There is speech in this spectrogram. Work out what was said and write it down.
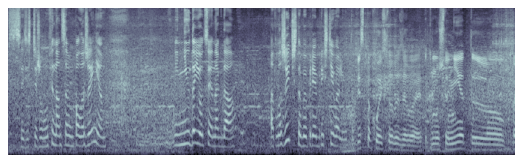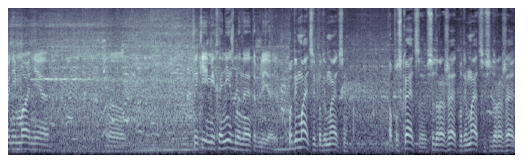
в связи с тяжелым финансовым положением не удается иногда отложить, чтобы приобрести валюту. Беспокойство вызывает, потому что нет э, понимания, э, какие механизмы на это влияют. Поднимается и поднимается. Опускается, все дорожает, поднимается, все дорожает.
